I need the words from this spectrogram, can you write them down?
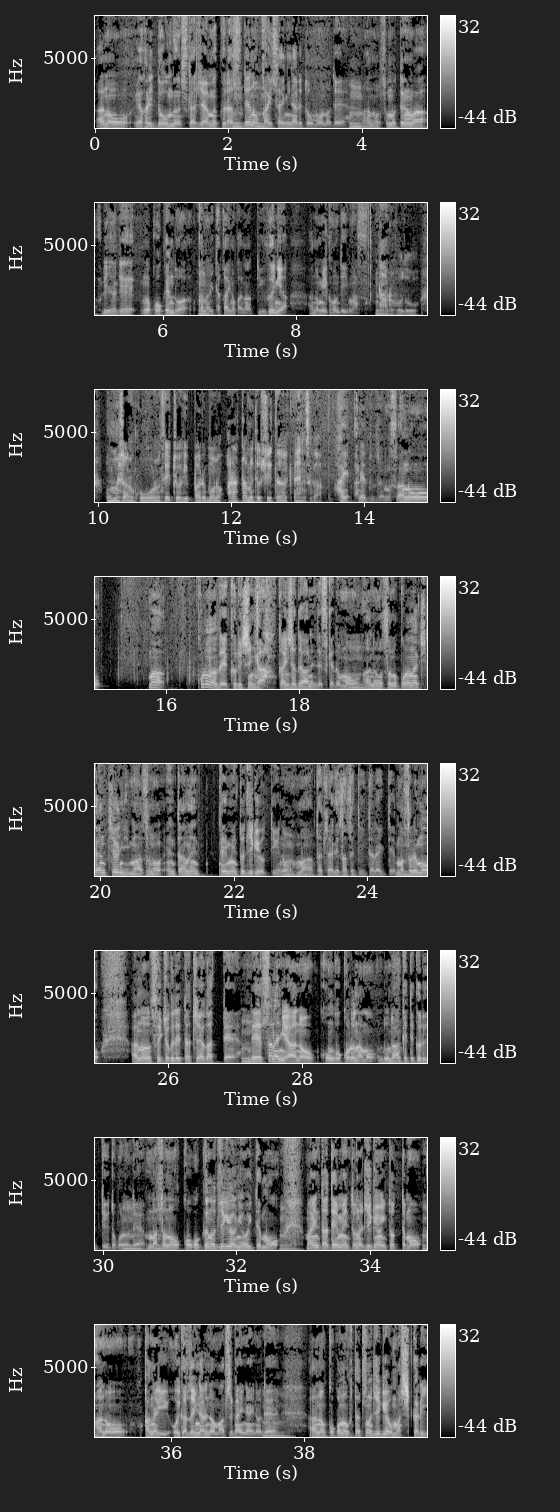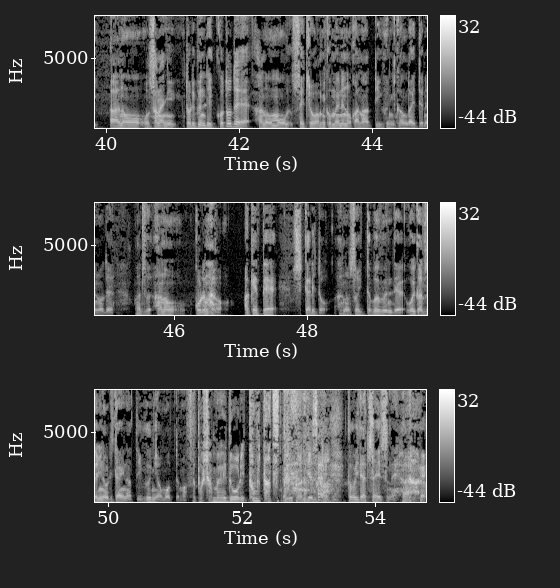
あのやはりドーム、スタジアムクラスでの開催になると思うので、あのその点は売上の貢献度はかなり高いのかなというふうには、あの見込んでいます。なるほど、御社の今後の成長を引っ張るもの、改めて教えていただきたいんですが。はい、ありがとうございます。あのまあコロナで苦しんだ会社ではあるんですけども、うん、あのそのコロナ期間中に、まあ、そのエンターメンテイメント事業っていうのを、まあ、立ち上げさせていただいて、まあ、それも、あの、垂直で立ち上がって、で、さらに、あの、今後コロナもどんどん開けてくるっていうところで、まあ、その広告の事業においても、まあ、エンターテインメントの事業にとっても、あの、かなり追い風になるのは間違いないので、あの、ここの2つの事業を、まあ、しっかり、あの、さらに取り組んでいくことで、あの、もう成長は見込めるのかなっていうふうに考えているので、まず、あの、コロナの開けて、しっかりと、あの、そういった部分で追い風に乗りたいなっていうふうには思ってます。やっぱ社名通り飛び立つっていう感じですか？飛び立ちたいですね。はい。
